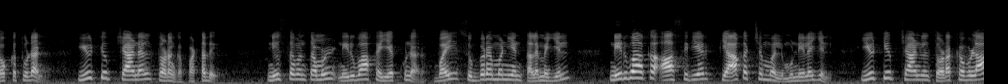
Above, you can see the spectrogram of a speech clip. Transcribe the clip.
நோக்கத்துடன் யூடியூப் சேனல் தொடங்கப்பட்டது. நியூஸ் செவன் தமிழ் நிர்வாக இயக்குனர் வை சுப்பிரமணியன் தலைமையில் நிர்வாக ஆசிரியர் தியாகச்செம்மல் முன்னிலையில் யூடியூப் சேனல் தொடக்க விழா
